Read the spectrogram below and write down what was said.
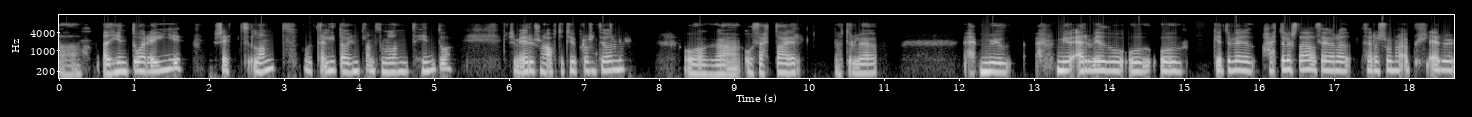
að hindúar eigi sitt land og þetta líti á Indland sem land hindúa sem eru svona 80% þjóðarinnar. Og, uh, og þetta er náttúrulega mjög, mjög erfið og, og, og getur verið hættuleg stað þegar, að, þegar svona öll eru,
